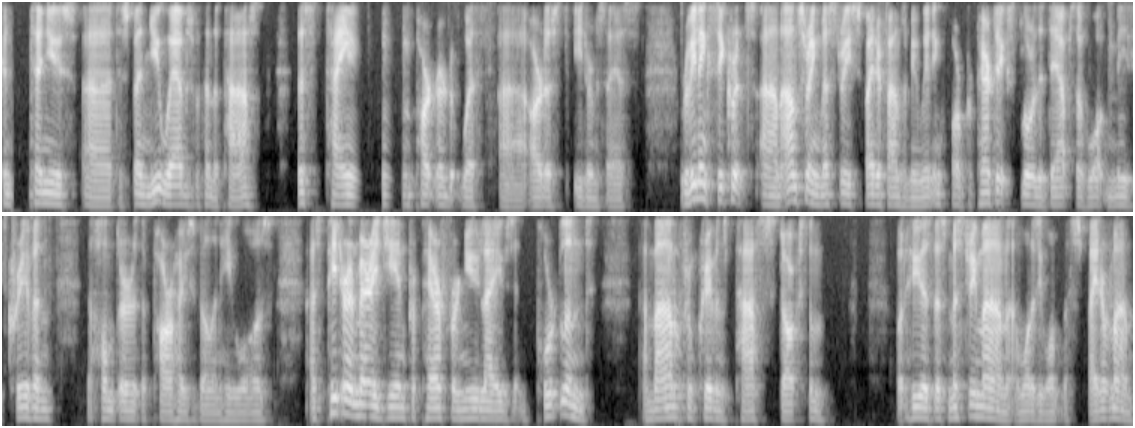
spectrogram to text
continues to spin new webs within the past, this time partnered with artist Eder Messias. Revealing secrets and answering mysteries Spider fans have been waiting for, prepare to explore the depths of what made Kraven the hunter, the powerhouse villain he was. As Peter and Mary Jane prepare for new lives in Portland, a man from Kraven's past stalks them. But who is this mystery man and what does he want with Spider Man?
